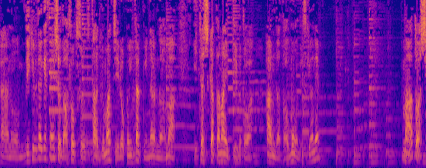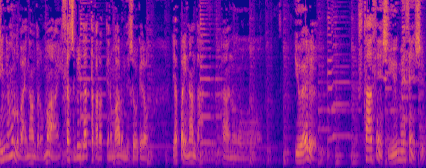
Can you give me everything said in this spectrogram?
あの、できるだけ選手を出そうとするとタッグマッチ6人タッグになるのはまあ、致し方ないっていうことはあるんだとは思うんですけどね。まあ、あとは新日本の場合なんだろう。まあ、久しぶりだったからっていうのもあるんでしょうけど、やっぱりなんだ、あのー、いわゆる、スター選手、有名選手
